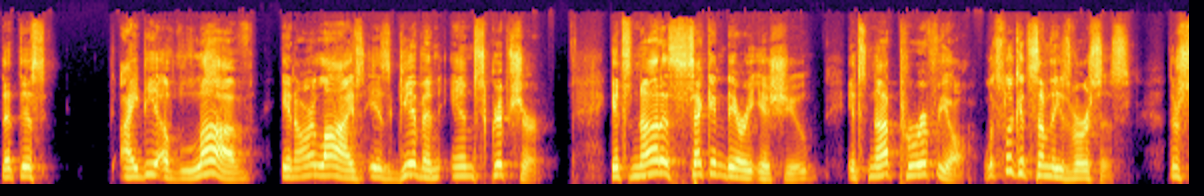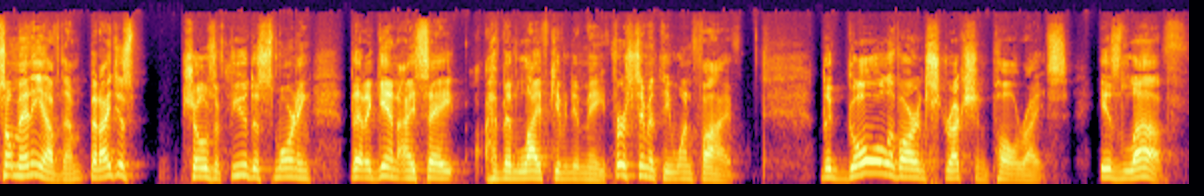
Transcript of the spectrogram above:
that this idea of love in our lives is given in Scripture. It's not a secondary issue, it's not peripheral. Let's look at some of these verses. There's so many of them, but I just chose a few this morning that again I say have been life-giving to me. 1 Timothy 1 5. The goal of our instruction, Paul writes, is love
